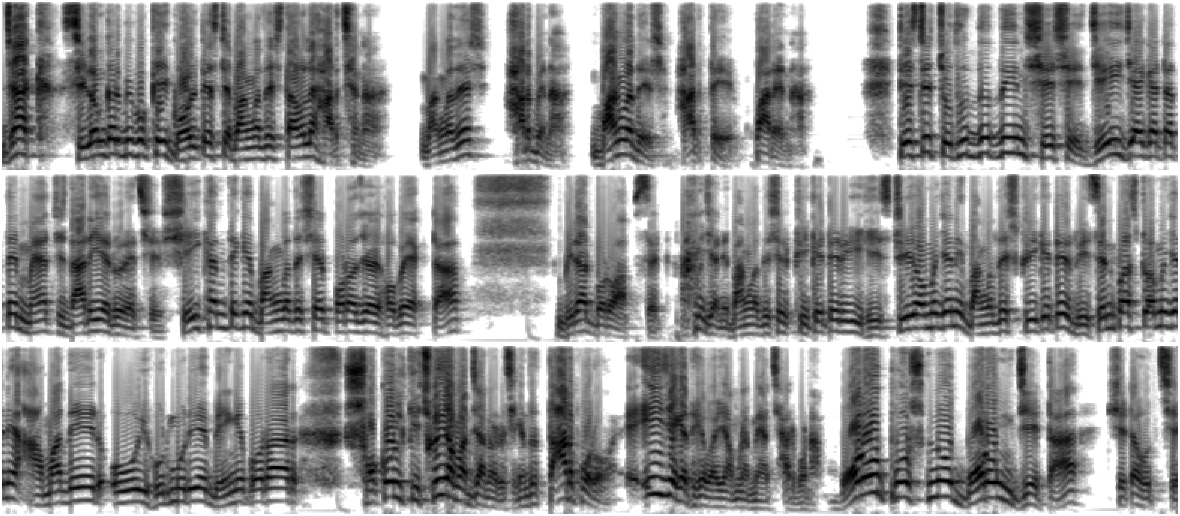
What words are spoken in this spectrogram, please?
যাক, শ্রীলঙ্কার বিপক্ষে গোল টেস্টে বাংলাদেশ তাহলে হারছে না। বাংলাদেশ হারবে না। বাংলাদেশ হারতে পারে না। টেস্টের চতুর্থ দিন শেষে যেই জায়গাটাতে ম্যাচ দাঁড়িয়ে রয়েছে, সেইখান থেকে বাংলাদেশের পরাজয় হবে একটা বিরাট বড় আপসেট আমি জানি বাংলাদেশের ক্রিকেটের হিস্ট্রিও আমি জানি বাংলাদেশ ক্রিকেটের রিসেন্ট পাস্টও আমি জানি আমাদের ওই হুড়মুড়িয়ে ভেঙে পড়ার সকল কিছুই আমার জানা রয়েছে। কিন্তু তারপরও এই জায়গা থেকে ভাই আমরা ম্যাচ হারবো না। বড় প্রশ্ন বরং যেটা, সেটা হচ্ছে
